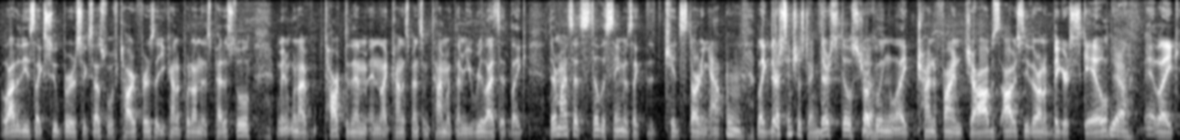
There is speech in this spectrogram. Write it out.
a lot of these like super successful photographers that you kind of put on this pedestal, when when I've talked to them and like kind of spent some time with them, you realize that like their mindset's still the same as like the kids starting out. Like they're Mm. That's interesting. They're still struggling, like trying to find jobs. Obviously, they're on a bigger scale. Yeah. Eh, Like,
